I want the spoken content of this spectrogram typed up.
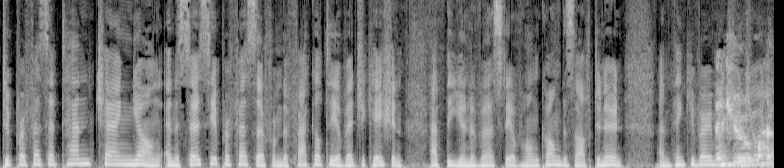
to Professor Tan Cheng-yong, an associate professor from the Faculty of Education at the University of Hong Kong this afternoon. And thank you very Thank much you for joining us.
